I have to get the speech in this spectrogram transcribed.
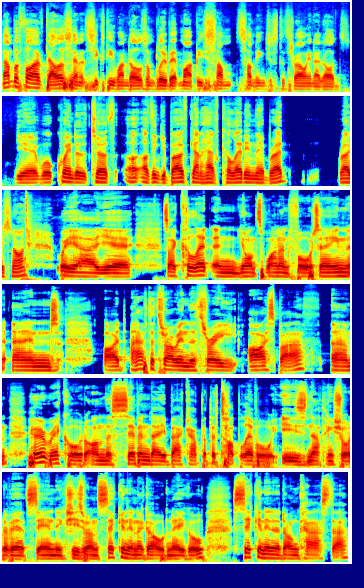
number five, Dalasan at sixty-one dollars on Bluebet might be some something just to throw in at odds. Yeah, well, Queen to the Turf, I think you're both going to have Colette in there, Brad. Race nine. We are, yeah. So Colette and Yonce one and fourteen, and I'd, I have to throw in the three ice bath. Um, her record on the seven day backup at the top level is nothing short of outstanding. She's run second in a Golden Eagle, second in a Doncaster,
